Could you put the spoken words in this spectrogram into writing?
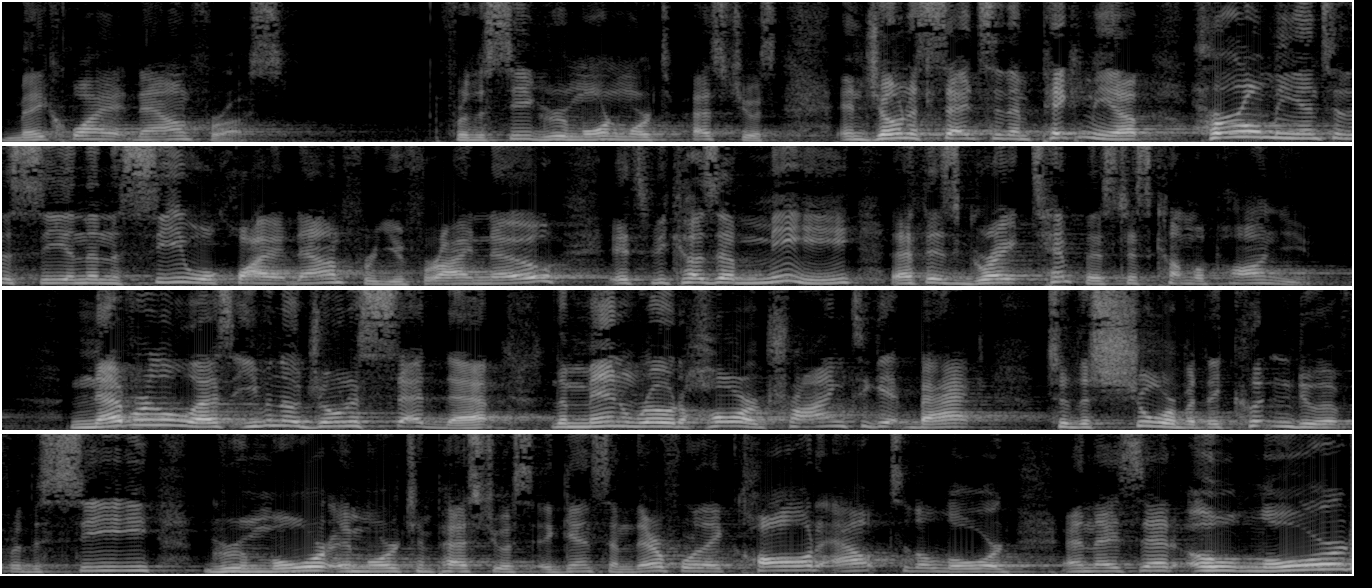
may quiet down for us for the sea grew more and more tempestuous. And Jonah said to them, Pick me up, hurl me into the sea, and then the sea will quiet down for you. For I know it's because of me that this great tempest has come upon you. Nevertheless, even though Jonah said that, the men rowed hard, trying to get back to the shore, but they couldn't do it, for the sea grew more and more tempestuous against them. Therefore, they called out to the Lord, and they said, O Lord,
